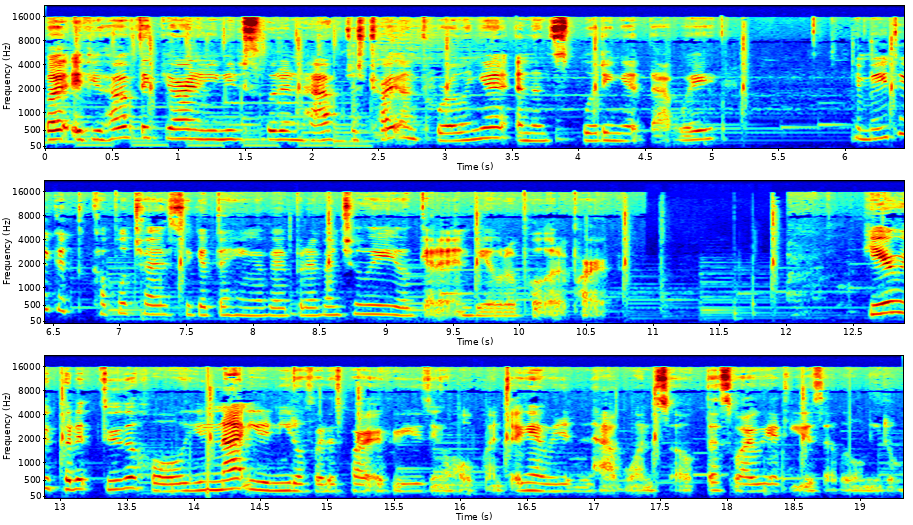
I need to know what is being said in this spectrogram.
But if you have thick yarn and you need to split it in half, just try untwirling it and then splitting it that way. It may take a couple tries to get the hang of it, but eventually you'll get it and be able to pull it apart. Here we put it through the hole. You do not need a needle for this part if you're using a hole punch. Again, we didn't have one, so that's why we had to use that little needle.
